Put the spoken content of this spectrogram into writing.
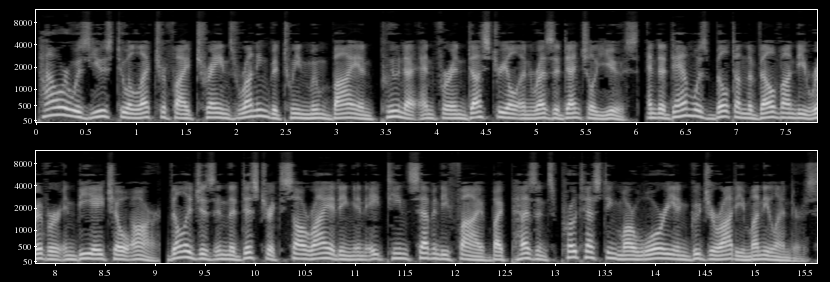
Power was used to electrify trains running between Mumbai and Pune and for industrial and residential use, and a dam was built on the Velvandi River in Bhor. Villages in the district saw rioting in 1875 by peasants protesting Marwari and Gujarati moneylenders.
